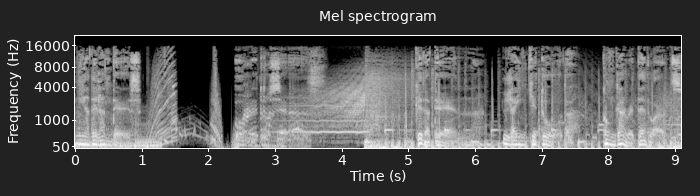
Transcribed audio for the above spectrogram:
ni adelantes, o retrocedas. Quédate en La Inquietud con Garret Edwards.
